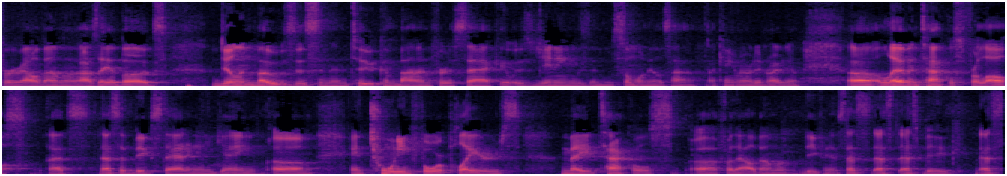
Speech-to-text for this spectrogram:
for Alabama. Isaiah Buggs, Dylan Moses, and then two combined for a sack. It was Jennings and someone else. I I can't remember. I didn't write it down. Uh, Eleven tackles for loss. That's that's a big stat in any game. Um, and 24 players made tackles uh, for the Alabama defense. That's that's that's big. That's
